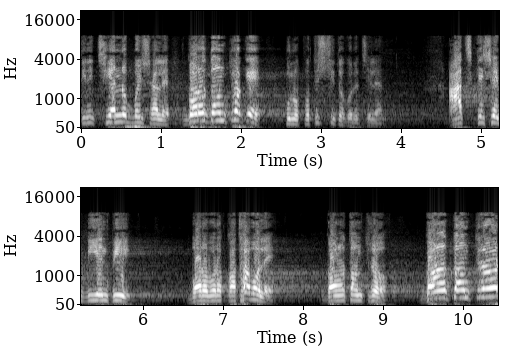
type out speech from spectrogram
তিনি ছিয়ানব্বই সালে গণতন্ত্রকে পুনঃপ্রতিষ্ঠিত করেছিলেন। আজকে সে বিএনপি বড় বড় কথা বলে, গণতন্ত্র। গণতন্ত্রর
